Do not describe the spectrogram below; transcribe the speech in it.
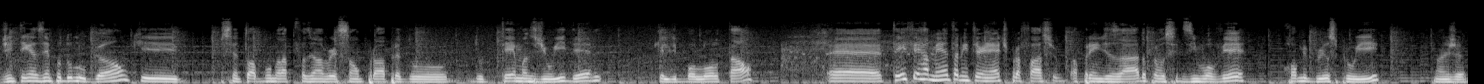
a gente tem o exemplo do Lugão que sentou a bunda lá para fazer uma versão própria do, do temas de Wii dele, que ele bolou e tal. É, tem ferramenta na internet para fácil aprendizado para você desenvolver homebrews pro Wii, manja.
